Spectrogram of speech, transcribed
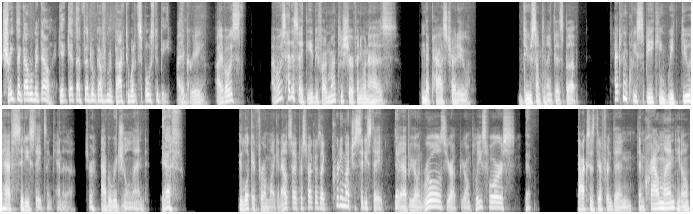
shrink the government down. Get get that federal government back to what it's supposed to be. I agree. I've always I've always had this idea before. I'm not too sure if anyone has in the past tried to do something like this, but technically speaking, we do have city states in Canada. Sure. Aboriginal land. Yes. You look at from like an outside perspective, it's like pretty much a city state. Yep. You have your own rules, you have your own police force. Yep. Tax is different than than crown land, you know.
